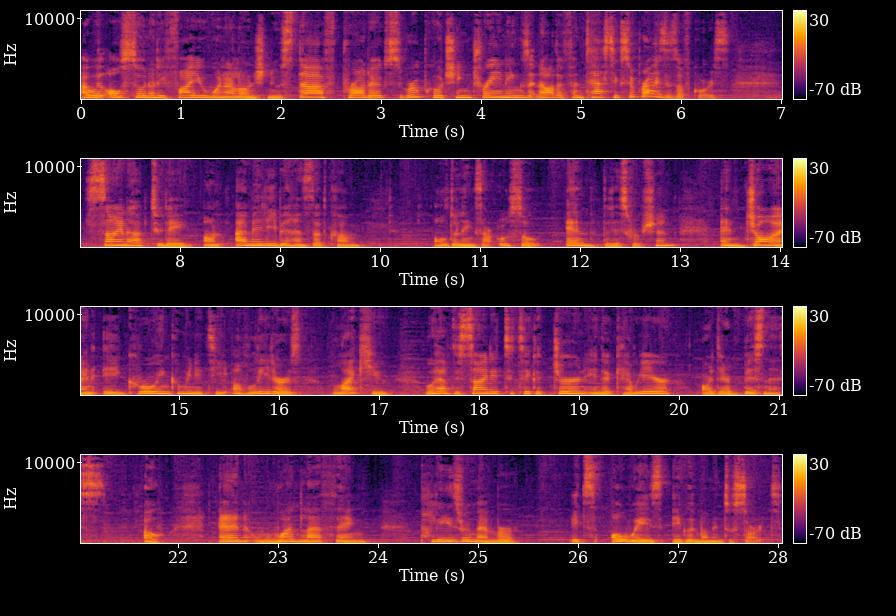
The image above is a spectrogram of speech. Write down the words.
I will also notify you when I launch new stuff, products, group coaching, trainings, and other fantastic surprises, of course. Sign up today on ameliebeerens.com all the links are also in the description. And join a growing community of leaders like you who have decided to take a turn in their career or their business. Oh, and one last thing please remember it's always a good moment to start.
